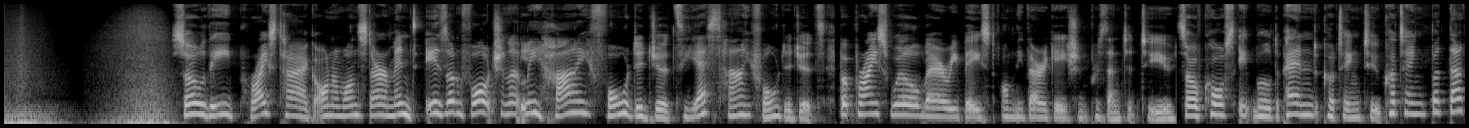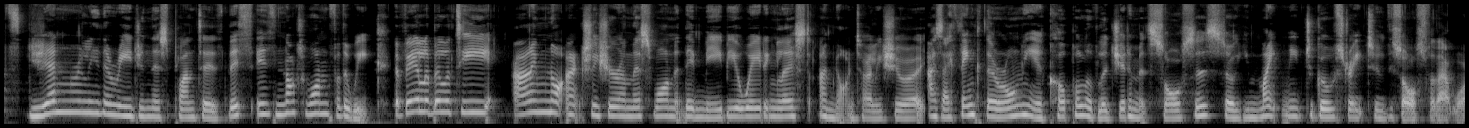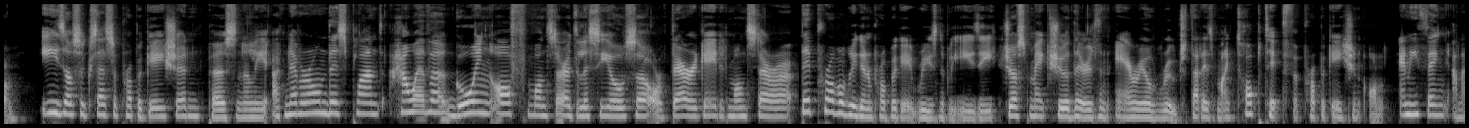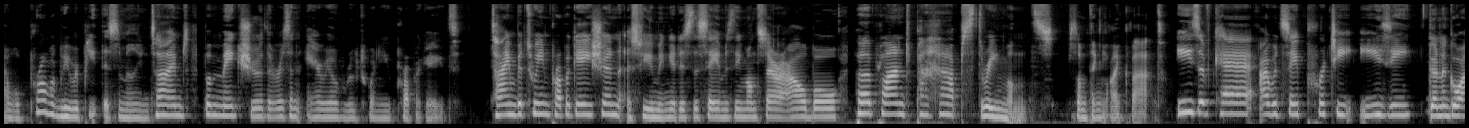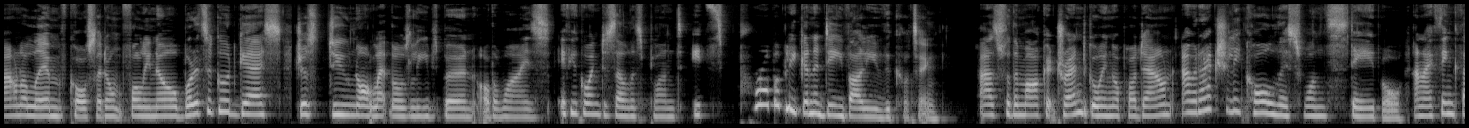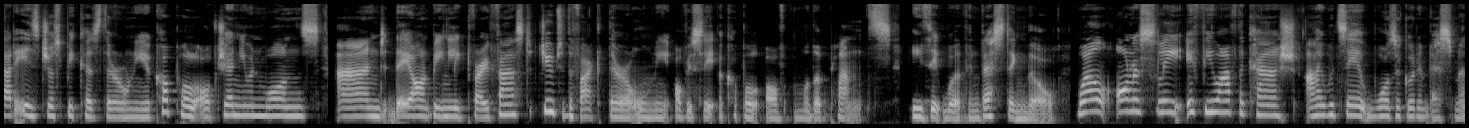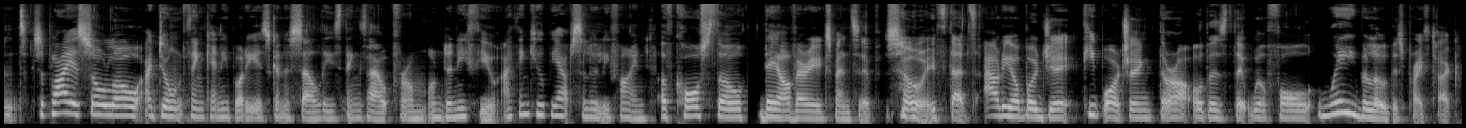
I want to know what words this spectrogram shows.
So the price tag on a Monstera Mint is unfortunately high four digits. Yes, high four digits. But price will vary based on the variegation presented to you. So of course it will depend cutting to cutting, but that's generally the region this plant is. This is not one for the weak. Availability, I'm not actually sure on this one. There may be a waiting list. I'm not entirely sure, as I think there are only a couple of legitimate sources, so you might need to go straight to the source for that one ease of success of propagation. Personally, I've never owned this plant. However, going off Monstera deliciosa or variegated Monstera, they're probably going to propagate reasonably easy. Just make sure there is an aerial root. That is my top tip for propagation on anything, and I will probably repeat this a million times, but make sure there is an aerial root when you propagate. Time between propagation, assuming it is the same as the Monstera albo, per plant perhaps 3 months, something like that. Ease of care, I would say pretty easy. Gonna go out on a limb, of course I don't fully know, but it's a good guess. Just do not let those leaves burn, otherwise, if you're going to sell this plant, it's probably gonna devalue the cutting. As for the market trend going up or down, I would actually call this one stable, and I think that is just because there are only a couple of genuine ones and they aren't being leaked very fast due to the fact there are only obviously a couple of mother plants. Is it worth investing though? Well, honestly, if you have the cash, I would say it was a good investment. Supply is so low, I don't think anybody is going to sell these things out from underneath you. I think you'll be absolutely fine. Of course, though, they are very expensive, so if that's out of your budget, budget, keep watching. There are others that will fall way below this price tag.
